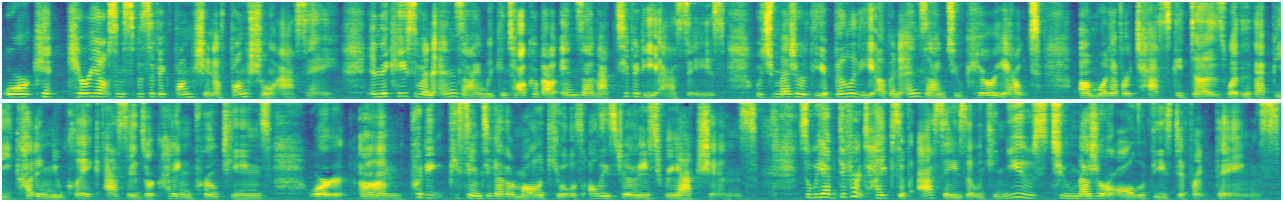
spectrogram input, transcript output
or carry out some specific function, a functional assay. In the case of an enzyme, we can talk about enzyme activity assays, which measure the ability of an enzyme to carry out um, whatever task it does, whether that be cutting nucleic acids or cutting proteins or um, putting piecing together molecules, all these various reactions. So we have different types of assays that we can use to measure all of these different things things.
